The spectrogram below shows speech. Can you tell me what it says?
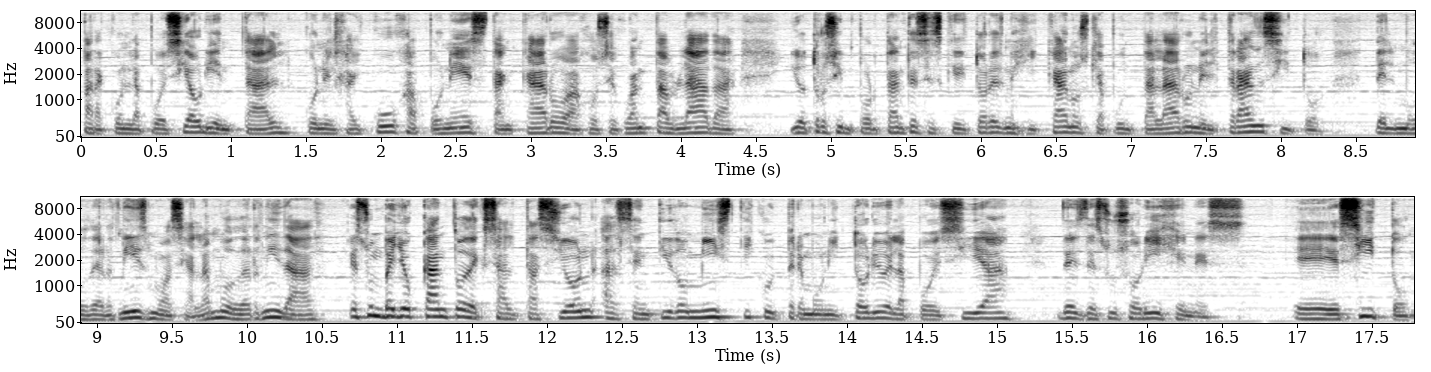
para con la poesía oriental, con el haiku japonés tan caro a José Juan Tablada y otros importantes escritores mexicanos que apuntalaron el tránsito del modernismo hacia la modernidad, es un bello canto de exaltación al sentido místico y premonitorio de la poesía desde sus orígenes, eh, cito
